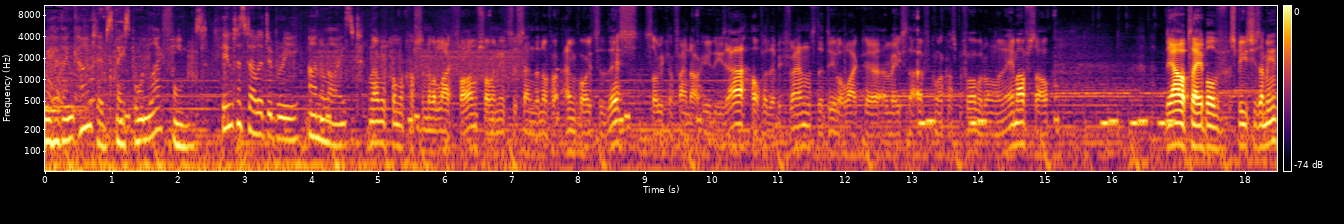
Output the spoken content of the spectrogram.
We have encountered spaceborne life forms. Interstellar debris analyzed. Now we've come across another life form, so we need to send another envoy to this so we can find out who these are. Hopefully they'll be friends. They do look like a, a race that I've come across before but I don't know the name of, so they are a playable species, I mean.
